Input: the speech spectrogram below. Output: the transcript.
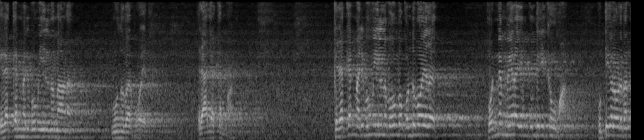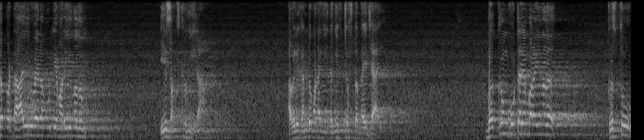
കിഴക്കൻ മരുഭൂമിയിൽ നിന്നാണ് മൂന്ന് പേർ പോയത്. രാജാക്കന്മാർ. കിഴക്കൻ മരുഭൂമിയിൽ നിന്ന് പോകുമ്പോൾ കൊണ്ടുപോയത് പൊന്നും മീറയും കുന്തിരിക്കവുമാണ്. കുട്ടികളോട് ബന്ധപ്പെട്ട ആയുർവേദ മൂല്യം അറിയുന്നതും ഈ സംസ്കൃതിയിലാണ്. അവർ കണ്ടുമടങ്ങി the gift of the Magi ബക്കും കൂട്ടരും പറയുന്നത് ക്രിസ്തു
